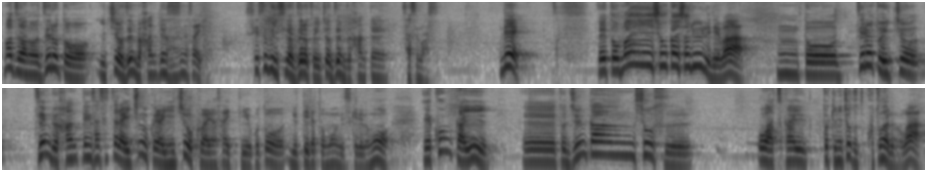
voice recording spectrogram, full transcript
まずあの0と1を全部反転させなさいと。整数部については0と1を全部反転させます。で、えー、と前紹介したルールでは、うんと0と1を全部反転させたら1の位に1を加えなさいっていうことを言っていたと思うんですけれども、え今回、えー、と循環小数を扱うときにちょっと異なるのは、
